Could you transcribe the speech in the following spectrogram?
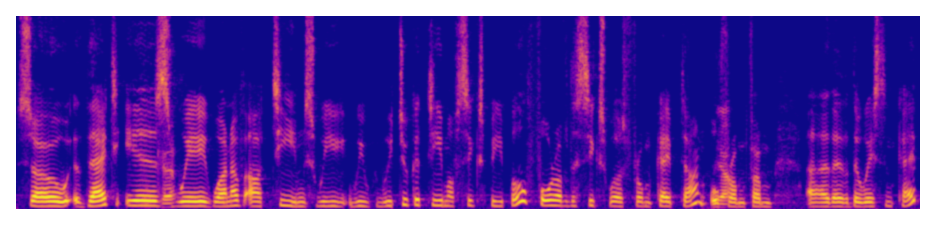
So that is Okay. where one of our teams, we, we, we took a team of six people. Four of the six was from Cape Town or Yeah. from, from uh, the, the Western Cape.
